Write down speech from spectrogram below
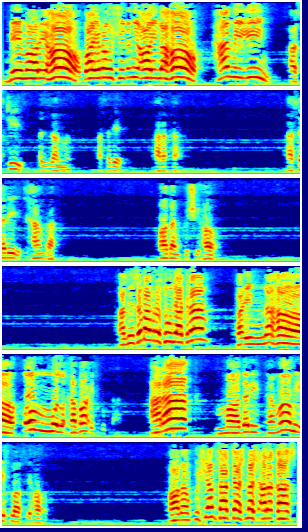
بیماری ها ویران شدن آیله ها همه این از چیز عزیزان من؟ اثر حرکت اثر خمر آدم کشی ها از این سبب رسول اکرم فانها ام الخبائث. گفتن عرق مادری تمام افلاسی ها. آدم کشی هم سرچشمش عرق است.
